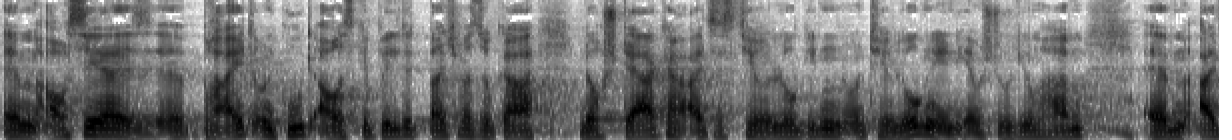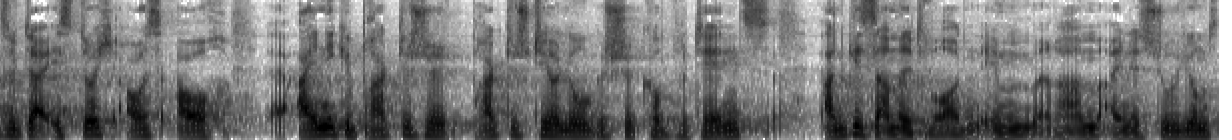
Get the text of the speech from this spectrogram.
ähm, auch sehr äh, breit und gut ausgebildet, manchmal sogar noch stärker, als es Theologinnen und Theologen in ihrem Studium haben. Ähm, also da ist durchaus auch einige praktische praktisch-theologische Kompetenz angesammelt worden im Rahmen eines Studiums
